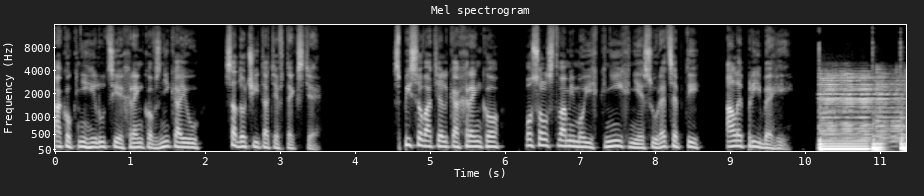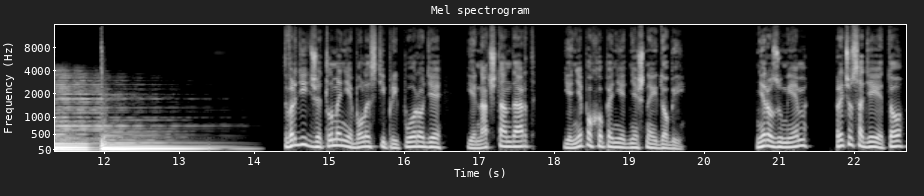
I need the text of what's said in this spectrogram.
ako knihy Lucie Chrenko vznikajú, sa dočítate v texte. Spisovateľka Chrenko, posolstvami mojich kníh nie sú recepty, ale príbehy. Tvrdiť, že tlmenie bolesti pri pôrode je nadštandard, je nepochopenie dnešnej doby. Nerozumiem, prečo sa deje to,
